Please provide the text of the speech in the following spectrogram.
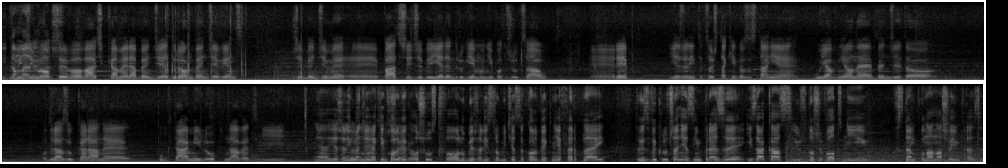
i kamery będziemy też. obserwować. Kamera będzie, dron będzie, więc że będziemy e, patrzeć, żeby jeden drugiemu nie podrzucał e, ryb. Jeżeli to coś takiego zostanie ujawnione, będzie to od razu karane punktami lub nawet i Nie, jeżeli Coś będzie jakiekolwiek mocniejszego. oszustwo lub jeżeli zrobicie cokolwiek nie fair play, to jest wykluczenie z imprezy i zakaz już dożywotni wstępu na nasze imprezy.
